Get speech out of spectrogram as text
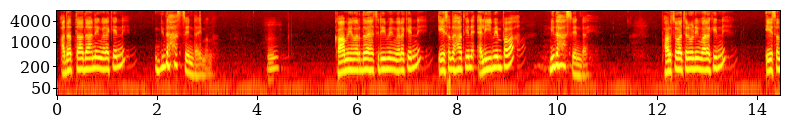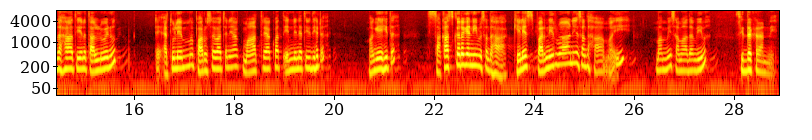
අදත්තාදානයෙන් වැලකෙන්නේ නිදහස් වෙන්ඩයි මම කාමය වර්දව හැසිරීමෙන් වැලකෙන්නේ ඒ සඳහා තියෙන ඇලීමෙන් පවා නිදහස් වෙන්ඩයි. පරුස වචනවලින් වලකින්නේ ඒ සඳහා තියෙන තල්ලුවෙනුත් ඇතුළෙෙම්ම පරුස වචනයක් මාත්‍රයක්වත් එන්න නැති විදිහට මගේ හිත සකස් කර ගැනීම සඳහා කෙලෙස් පරිනිර්වාණය සඳහාමයි මං මේ සමාදම්වීම සිද්ධ කරන්නේ.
